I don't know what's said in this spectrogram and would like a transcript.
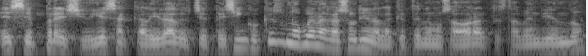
ese precio y esa calidad de 85, que es una buena gasolina la que tenemos ahora que está vendiendo,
